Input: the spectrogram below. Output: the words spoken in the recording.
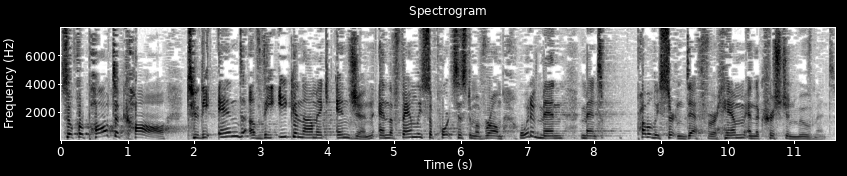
So for Paul to call to the end of the economic engine and the family support system of Rome would have meant, meant probably certain death for him and the Christian movement.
